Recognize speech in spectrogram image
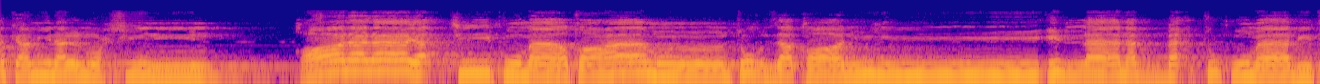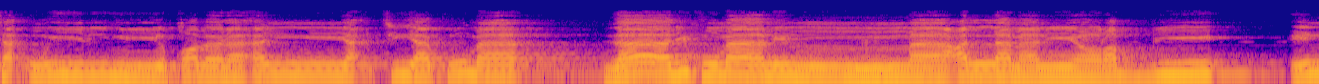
نَرَاكَ مِنَ الْمُحْسِنِينَ. قَالَ لَا يَأْتِيكُمَا طَعَامٌ تُرْزَقَانِهِ إِلَّا نَبَّأْتُكُمَا بِتَأْوِيلِهِ قَبْلَ أَن يَأْتِيَكُمَا. ذَلِكُمَا مِمَّا عَلَّمَنِي رَبِّي. إِنِّي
